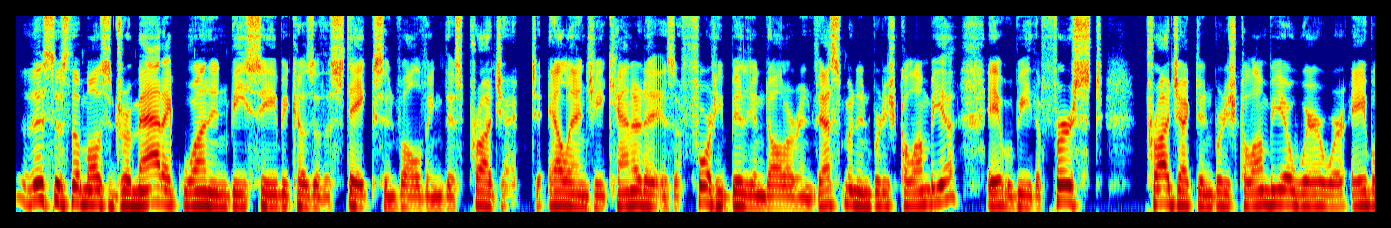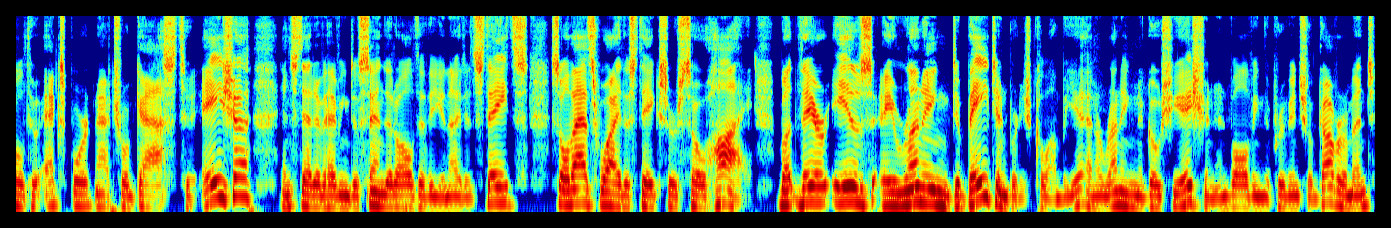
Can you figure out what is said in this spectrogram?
This is the most dramatic one in BC because of the stakes involving this project. LNG Canada is a $40 billion investment in British Columbia. It will be the first project in British Columbia where we're able to export natural gas to Asia instead of having to send it all to the United States. So that's why the stakes are so high. But there is a running debate in British Columbia and a running negotiation involving the provincial government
